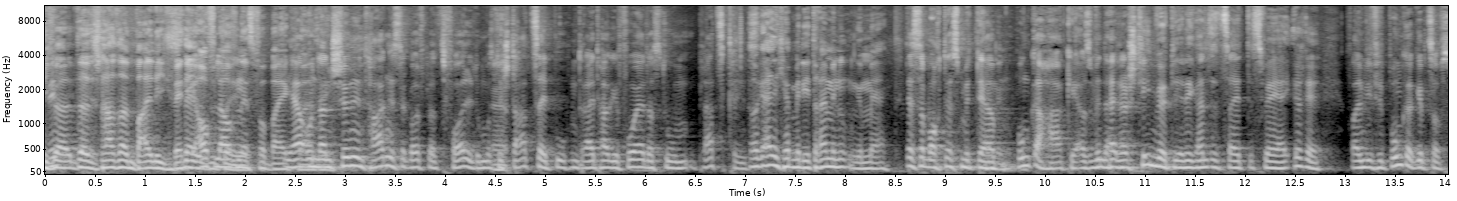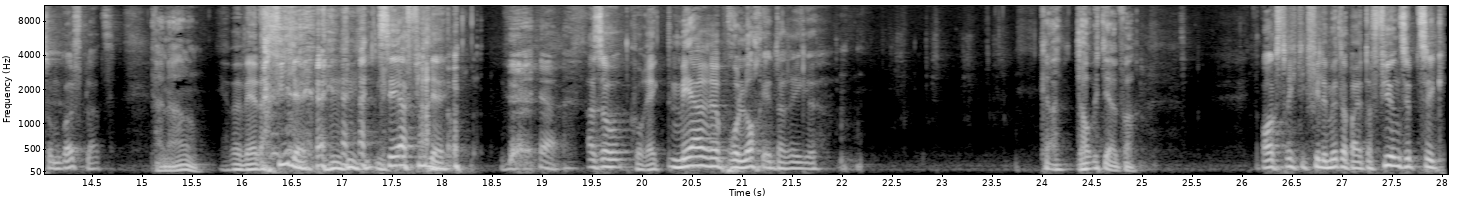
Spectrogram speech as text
Ich war der Straße am Ball nicht. Wenn die auflaufen, ist vorbei. ja, quasi. und an schönen Tagen ist der Golfplatz voll. Du musst eine Startzeit buchen, drei Tage vorher, dass du einen Platz kriegst. Aber geil, ich habe mir die drei Minuten gemerkt. Deshalb auch das mit der Bunkerhake. Also wenn da einer stehen wird, der die ganze Zeit, das wäre ja irre. Vor allem, wie viele Bunker gibt's auf so einem Golfplatz? Keine Ahnung. Ja, aber wer da Viele. Sehr viele. ja. Also Korrekt. mehrere pro Loch in der Regel. Glaube ich dir einfach. Du brauchst richtig viele Mitarbeiter. 74,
